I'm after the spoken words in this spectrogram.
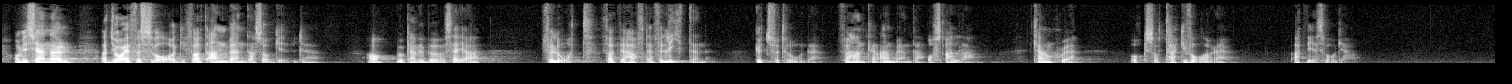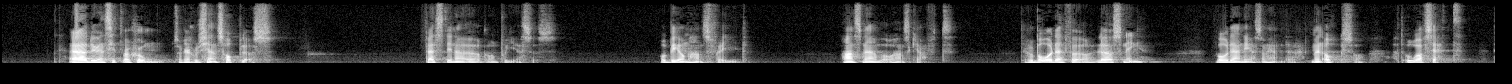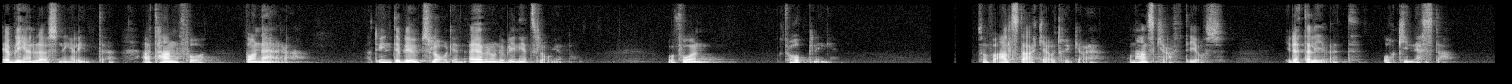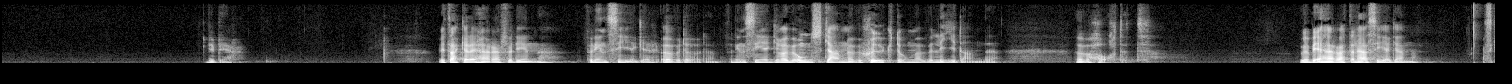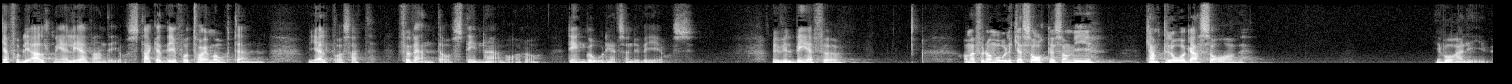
Om vi känner att jag är för svag för att användas av Gud, ja, då kan vi behöva säga förlåt för att vi har haft en för liten gudsförtroende. För han kan använda oss alla. Kanske också tack vare att vi är svaga. Är du i en situation som kanske känns hopplös? Fäst dina ögon på Jesus och be om hans frid, hans närvaro och hans kraft. Både för lösning, vad det än är som händer, men också att oavsett det blir en lösning eller inte, att han får vara nära. Att du inte blir utslagen även om du blir nedslagen. Och få en förhoppning som får allt starkare och tryggare om hans kraft i oss. I detta livet och i nästa. Vi ber. Vi tackar dig Herre för din, för din seger över döden, för din seger över ondskan, över sjukdom, över lidande, över hatet. Vi ber Herre att den här segern ska få bli allt mer levande i oss. Tack att vi får ta emot den och hjälpa oss att förvänta oss din närvaro, din godhet som du vill ge oss. Vi vill be för, ja, men för de olika saker som vi kan plågas av i våra liv.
